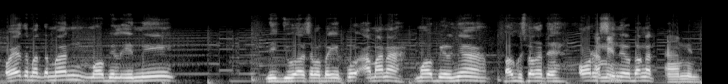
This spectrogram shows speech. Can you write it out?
pokoknya teman-teman mobil ini dijual sama Bang Ipul amanah. Mobilnya bagus banget ya, orisinil banget. Amin.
